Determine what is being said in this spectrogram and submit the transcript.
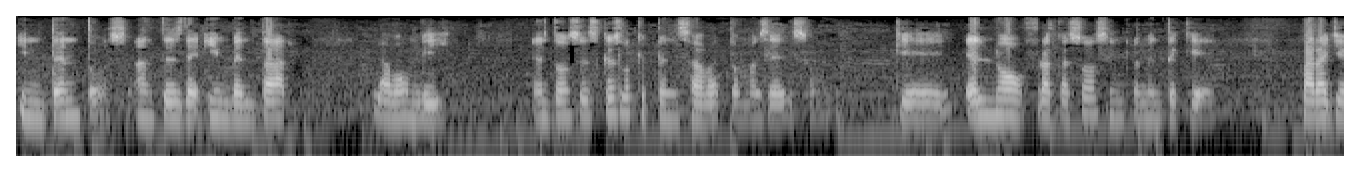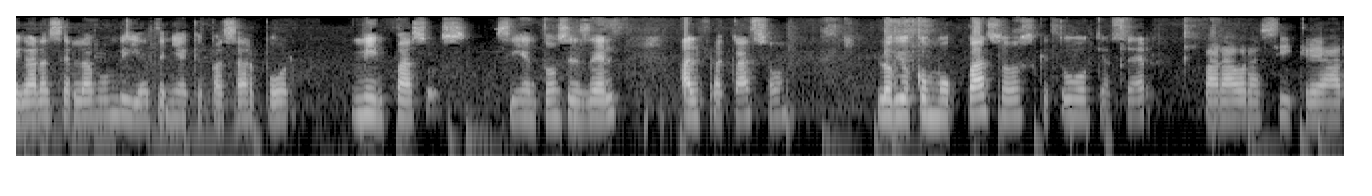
intentos antes de inventar la bombilla. Entonces, ¿qué es lo que pensaba Thomas Edison? Que él no fracasó, simplemente que para llegar a ser la bombilla tenía que pasar por mil pasos, ¿sí? Entonces él al fracaso lo vio como pasos que tuvo que hacer para ahora sí crear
